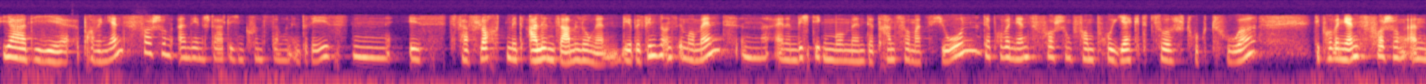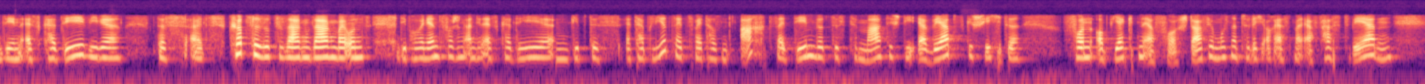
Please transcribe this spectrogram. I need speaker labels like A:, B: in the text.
A: Ja, die Provenienzforschung an den staatlichen Kunstsammlungen in Dresden ist verflochten mit allen Sammlungen. Wir befinden uns im Moment in einem wichtigen Moment der Transformation der Provenienzforschung vom Projekt zur Struktur. Die Provenienzforschung an den SKD, wie wir das als Kürzel sozusagen sagen bei uns. Die Provenienzforschung an den SKD ähm, gibt es etabliert seit 2008. Seitdem wird systematisch die Erwerbsgeschichte von Objekten erforscht. Dafür muss natürlich auch erstmal erfasst werden,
